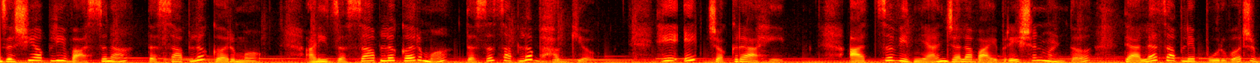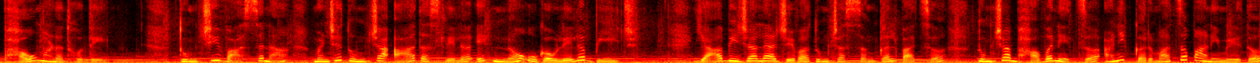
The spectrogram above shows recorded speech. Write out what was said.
जशी आपली वासना तसं आपलं कर्म. आणि जसं आपलं कर्म तसंच आपलं भाग्य. हे एक चक्र आहे. आजचं विज्ञान ज्याला व्हायब्रेशन म्हणतं त्यालाच आपले पूर्वज भाव म्हणत होते. तुमची वासना म्हणजे तुमच्या आत असलेलं एक न उगवलेलं बीज. या बीजाला जेव्हा तुमच्या संकल्पाचं तुमच्या भावनेचं आणि कर्माचं पाणी मिळतं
